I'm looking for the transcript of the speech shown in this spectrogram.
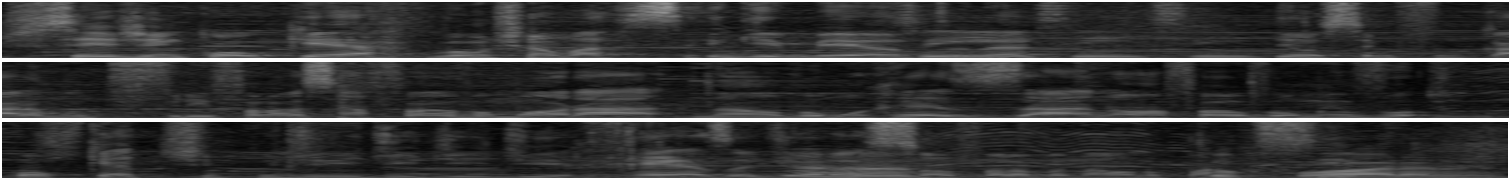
Seja em qualquer, vamos chamar, segmento, Sim, né? sim, sim. Eu sempre fui um cara muito frio, falava assim, Rafael, vamos orar? Não, vamos rezar. Não, Rafael, vamos qualquer tipo de, de, de, de reza, de oração. Eu falava, não, não Tô participo. fora, né?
